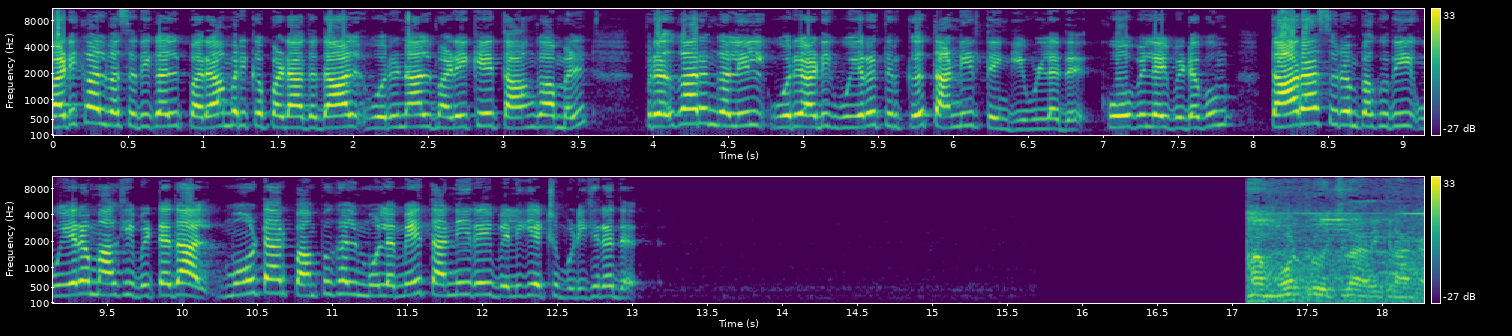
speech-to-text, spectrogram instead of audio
வடிகால் வசதிகள் பராமரிக்கப்படாததால் ஒரு நாள் மழைக்கே தாங்காமல் பிரகாரங்களில் ஒரு அடி உயரத்திற்கு தண்ணீர் தேங்கியுள்ளது. கோவிலை விடவும் தாராசுரம் பகுதி உயரமாகிவிட்டதால் மோட்டார் பம்புகள் மூலமே தண்ணீரை வெளியேற்ற முடிகிறது. ஆனால் மோட்ரு வச்சு தான் இறைக்கிறாங்க.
